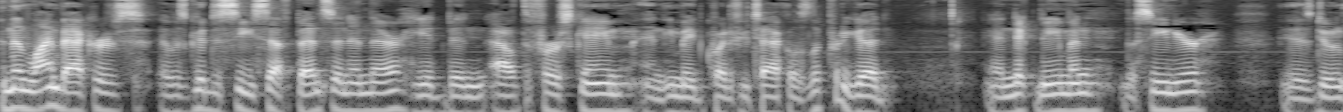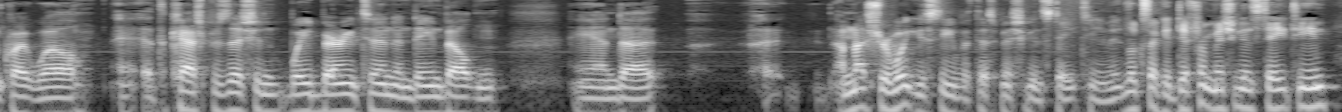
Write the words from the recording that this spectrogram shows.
And then linebackers, it was good to see Seth Benson in there. He had been out the first game and he made quite a few tackles. Looked pretty good. And Nick Niemann, the senior, is doing quite well. At the cash position, Wade Barrington and Dane Belton. And uh, I'm not sure what you see with this Michigan State team. It looks like a different Michigan State team.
